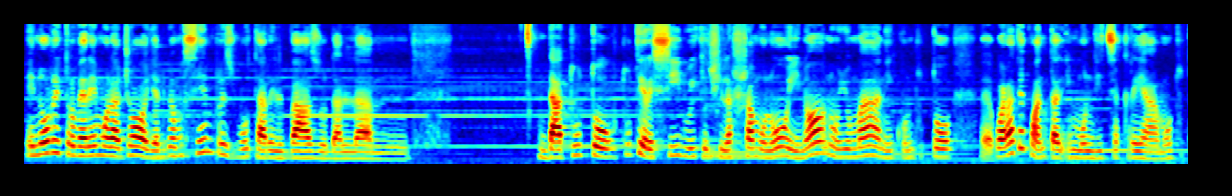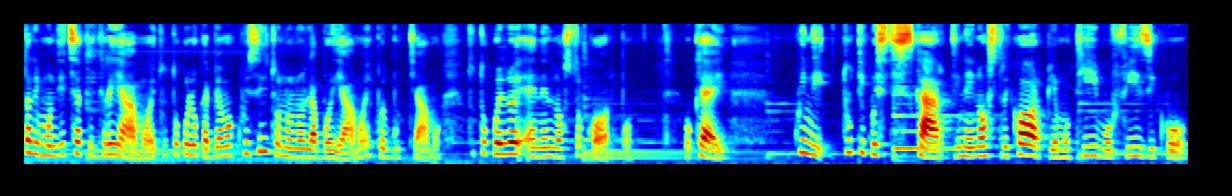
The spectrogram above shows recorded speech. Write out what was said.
e non ritroveremo la gioia. Dobbiamo sempre svuotare il vaso dal, da tutto, tutti i residui che ci lasciamo noi, no? noi umani, con tutto, eh, guardate quanta immondizia creiamo, tutta l'immondizia che creiamo e tutto quello che abbiamo acquisito non lo elaboriamo e poi buttiamo, tutto quello è nel nostro corpo, ok? Quindi tutti questi scarti nei nostri corpi, emotivo, fisico,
